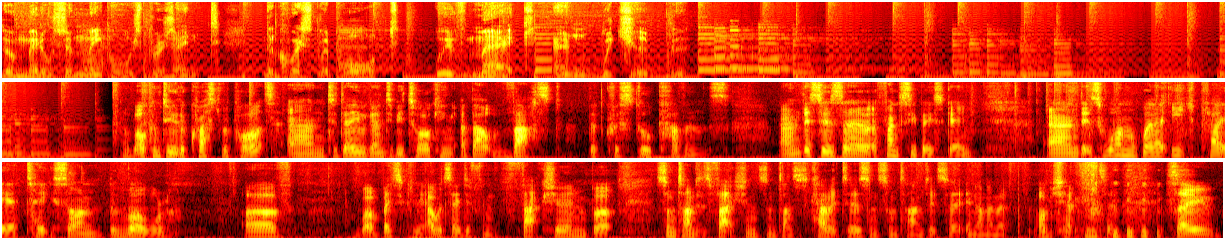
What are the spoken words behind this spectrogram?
The Meddlesome Meeples present the Quest Report with Matt and Richard. Welcome to the Quest Report, and today we're going to be talking about Vast, the Crystal Caverns. And this is a, a fantasy based game, and it's one where each player takes on the role of, well, basically, I would say a different faction, but sometimes it's factions, sometimes it's characters, and sometimes it's an inanimate object, so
